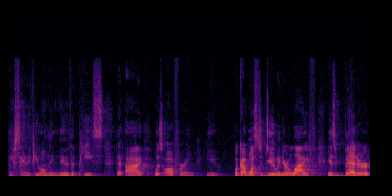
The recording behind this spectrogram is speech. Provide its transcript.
He was saying, if you only knew the peace that I was offering you. What God wants to do in your life is better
